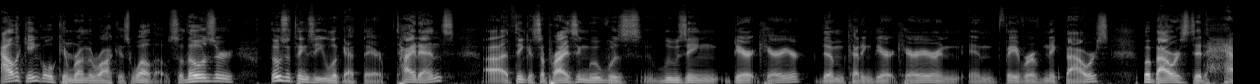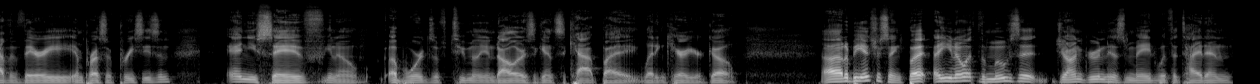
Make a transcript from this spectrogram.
Alec Ingold can run the rock as well, though. So those are those are things that you look at there. Tight ends, uh, I think a surprising move was losing Derek Carrier, them cutting Derek Carrier in, in favor of Nick Bowers. But Bowers did have a very impressive preseason. And you save, you know, upwards of $2 million against the cap by letting Carrier go. Uh, it'll be interesting. But uh, you know what? The moves that Jon Gruden has made with the tight end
